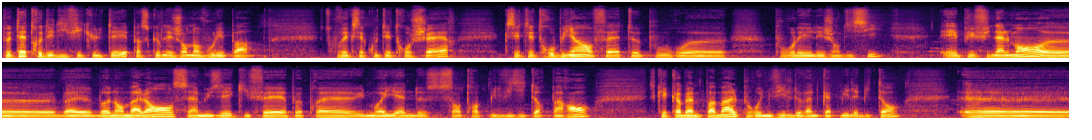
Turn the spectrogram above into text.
peut-être des difficultés parce que les gens n'en voulaient pas. Je trouvais que ça coûtait trop cher, que c'était trop bien en fait pour pour les gens d'ici. Et puis finalement, euh, bah, bon an, mal c'est un musée qui fait à peu près une moyenne de 130 000 visiteurs par an, ce qui est quand même pas mal pour une ville de 24 000 habitants. Euh,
